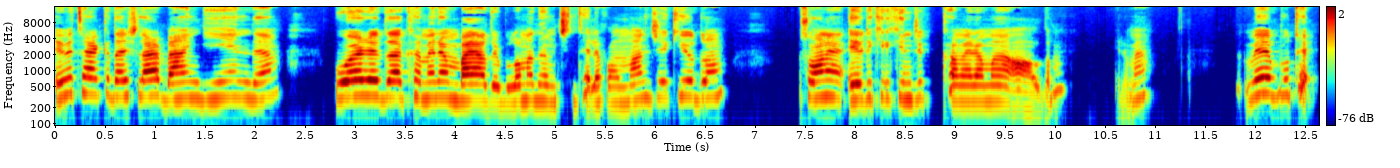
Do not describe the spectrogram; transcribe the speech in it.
Evet arkadaşlar ben giyindim. Bu arada kameramı bayağıdır bulamadığım için telefondan çekiyordum. Sonra evdeki ikinci kameramı aldım elime. Ve bu te-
